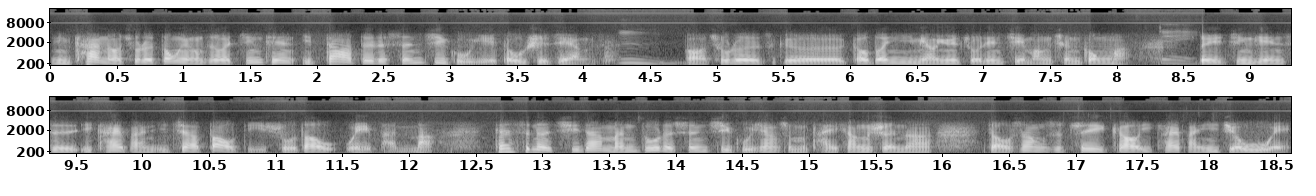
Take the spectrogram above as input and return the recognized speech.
你看哦，除了东阳之外，今天一大堆的生技股也都是这样子。嗯，哦，除了这个高端疫苗，因为昨天解盲成功嘛，对，所以今天是一开盘一价到底锁到尾盘嘛。但是呢，其他蛮多的生技股，像什么台康生啊，早上是最高一开盘一九五，哎，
